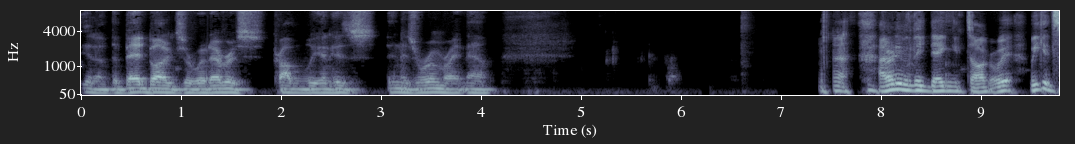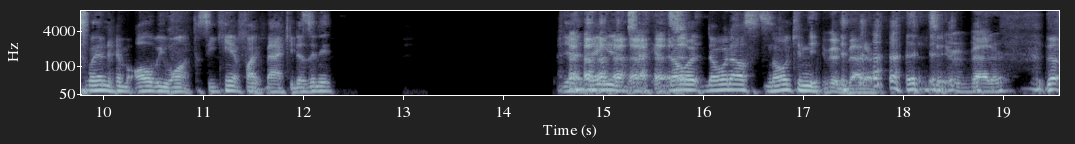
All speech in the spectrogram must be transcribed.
you know, the bed bugs or whatever's probably in his in his room right now. I don't even think Dagan can talk. We, we can slander him all we want because he can't fight back. He doesn't. Yeah, Dagan, no one, no one else, no one can even better. It's even better. the,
